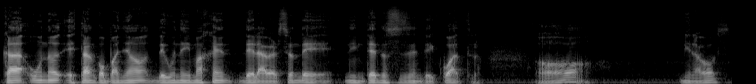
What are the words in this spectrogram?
cada uno está acompañado de una imagen de la versión de Nintendo 64. Oh, mira vos.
